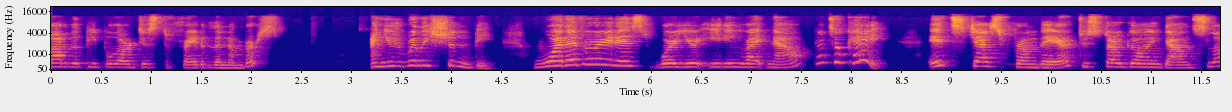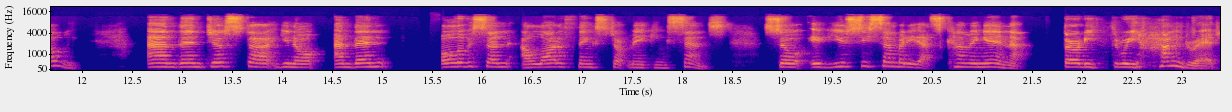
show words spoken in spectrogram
lot of the people are just afraid of the numbers and you really shouldn't be. Whatever it is where you're eating right now, that's okay. It's just from there to start going down slowly. And then just, uh, you know, and then all of a sudden, a lot of things start making sense. So if you see somebody that's coming in at 3,300,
